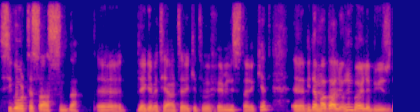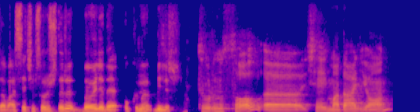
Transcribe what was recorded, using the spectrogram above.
sigortası aslında e, LGBT artı hareketi ve feminist hareket. E, bir de madalyonun böyle bir yüzü de var. Seçim sonuçları böyle de okunabilir. Turnusol, e, şey madalyon,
